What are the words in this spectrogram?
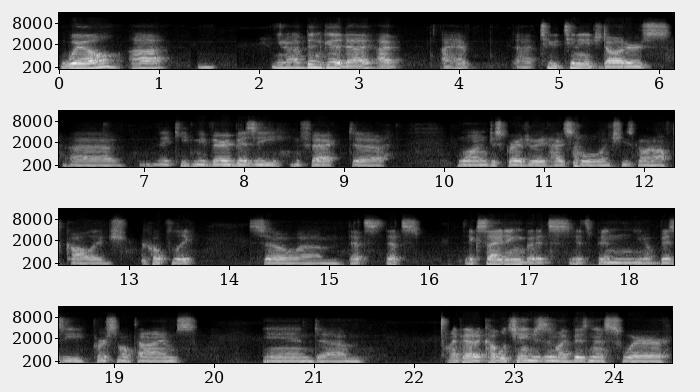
Well, uh, you know, I've been good. I I, I have uh, two teenage daughters. Uh, they keep me very busy. In fact, uh, one just graduated high school and she's going off to college, hopefully. So um, that's that's exciting, but it's it's been you know busy personal times, and um, I've had a couple changes in my business where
